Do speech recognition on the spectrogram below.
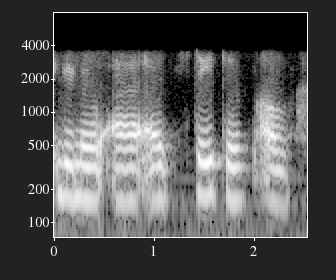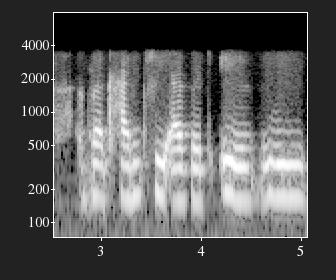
you know, uh, uh status of the country as it is, we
